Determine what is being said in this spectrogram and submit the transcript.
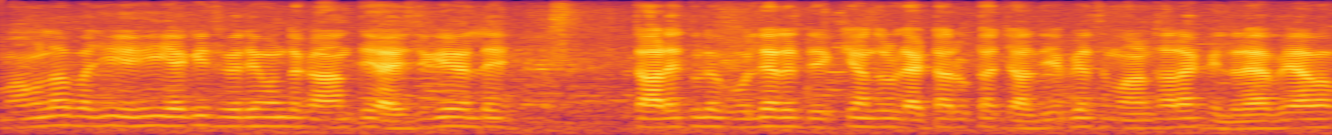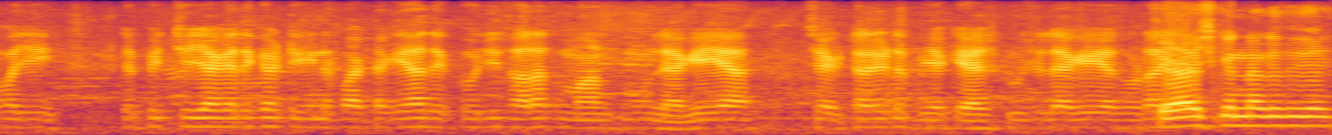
ਮਾਮਲਾ ਭਾਜੀ ਇਹੀ ਹੈ ਕਿ ਸਵੇਰੇ ਹੁਣ ਦੁਕਾਨ ਤੇ ਆਏ ਸੀਗੇ ਹਲੇ। ਤਾਲੇ ਤੁਲੇ ਖੋਲ੍ਹੇ ਤੇ ਦੇਖਿਆ ਅੰਦਰੋਂ ਲਾਈਟਾਂ ਲੂਟਾਂ ਚੱਲਦੀਆਂ ਪਿਆ ਸਮਾਨ ਸਾਰਾ ਖਿਲ ਰਿਹਾ ਪਿਆ ਵਾ ਭਾਜੀ। ਤੇ ਪਿੱਛੇ ਜਾ ਕੇ ਦੇਖਿਆ ਟੀਨ ਪੱਟ ਗਿਆ ਦੇਖੋ ਜੀ ਸਾਰਾ ਸਮਾਨ ਸਮੂਨ ਲੈ ਗਏ ਆ। ਸੈਕਟਰ ਦੇ ਡੱਬੀਆਂ ਕੈਸ਼ ਕੂਸ਼ ਲੈ ਗਏ ਆ ਥੋੜਾ ਕੈਸ਼ ਕਿੰਨਾ ਕੁ ਸੀਗਾ ਜੀ?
